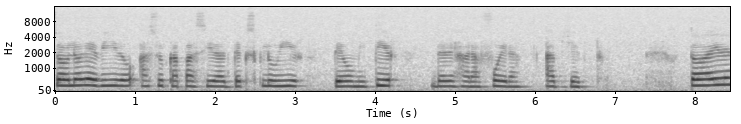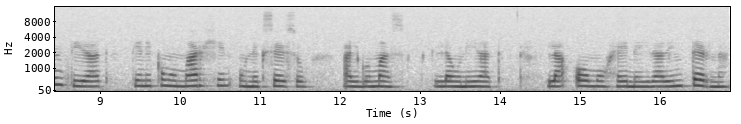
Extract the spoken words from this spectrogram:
solo debido a su capacidad de excluir, de omitir, de dejar afuera, abyecto. Toda identidad tiene como margen un exceso, algo más, la unidad, la homogeneidad interna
